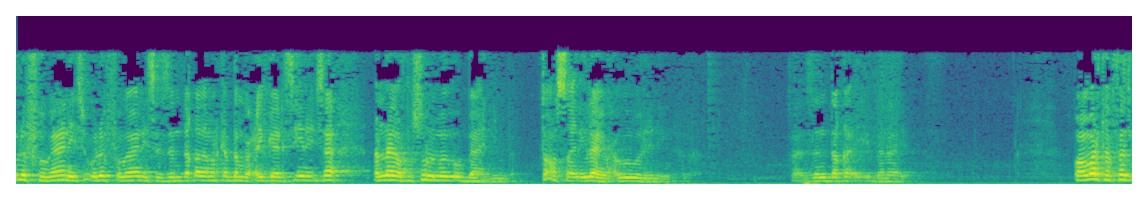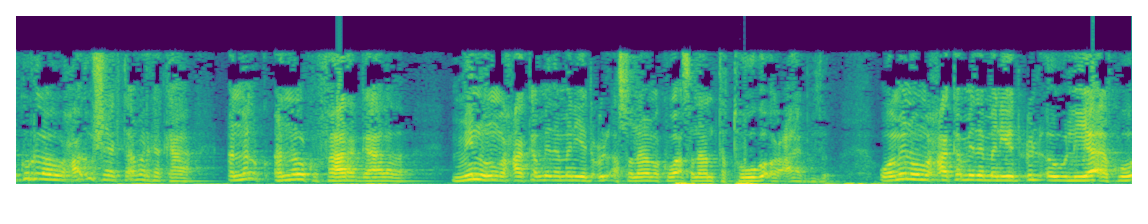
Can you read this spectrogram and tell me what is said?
ula fogaanaysa ula fogaanaysa zandaqada marka dambe waxay gaarsiinaysaa annaga rasul maga u baahninba toosaan ilahay wax uga warinayna zandaqa iyo balaayo oo marka fadkur lahu waxaad u sheegtaa marka kaa ana alkufaara gaalada. Minhum waxaa ka mida man yadcu lasnaama kuwa asnaamta tuuga oo caabudo wa minhum waxaa ka mida man yadcu lwliyaaa kuwa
